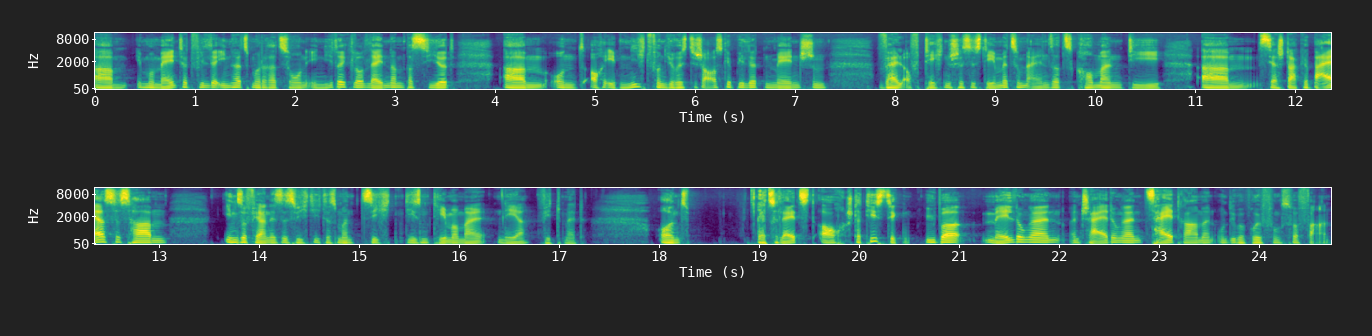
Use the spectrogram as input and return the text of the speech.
ähm, im Moment hat viel der Inhaltsmoderation in Niedriglohnländern passiert ähm, und auch eben nicht von juristisch ausgebildeten Menschen, weil oft technische Systeme zum Einsatz kommen, die ähm, sehr starke Biases haben. Insofern ist es wichtig, dass man sich diesem Thema mal näher widmet. Und ja, zuletzt auch Statistiken über Meldungen, Entscheidungen, Zeitrahmen und Überprüfungsverfahren.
